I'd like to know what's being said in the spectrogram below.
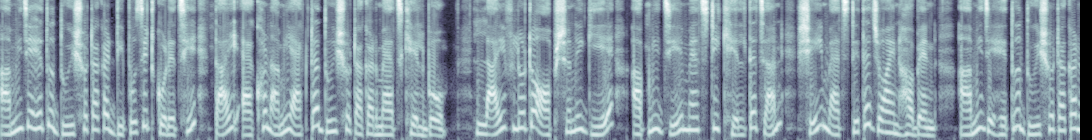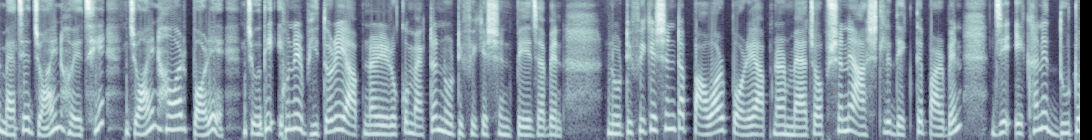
আমি যেহেতু দুইশো টাকা ডিপোজিট করেছি, তাই এখন আমি একটা দুইশো টাকার ম্যাচ খেলব। লাইভ লুডো অপশনে গিয়ে আপনি যে ম্যাচটি খেলতে চান, সেই ম্যাচটিতে জয়েন হবেন। আমি যেহেতু দুইশো টাকার ম্যাচে জয়েন হয়েছি জয়েন হওয়ার পরে যদি ফোনের ভিতরেই আপনার এরকম একটা নোটিফিকেশন পেয়ে যাবেন। নোটিফিকেশনটা পাওয়ার পরে আপনার ম্যাচ অপশনে আসলে দেখতে পারবেন যে এখানে দুটো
